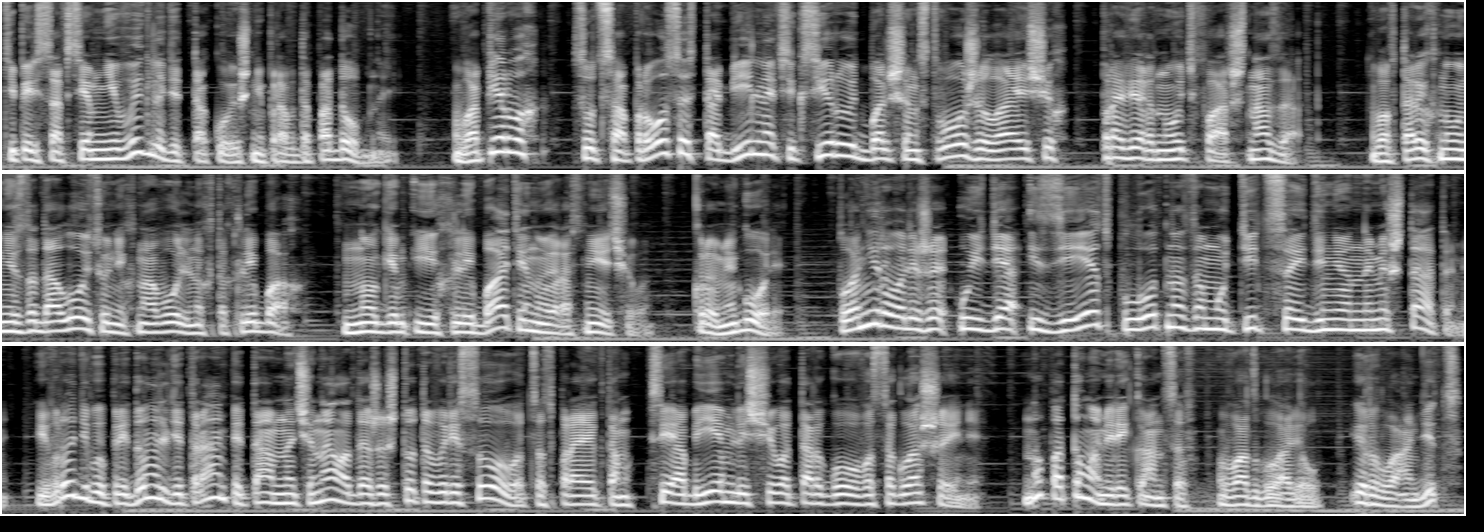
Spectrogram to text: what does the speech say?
теперь совсем не выглядит такой уж неправдоподобной. Во-первых, соцопросы стабильно фиксируют большинство желающих провернуть фарш назад. Во-вторых, ну не задалось у них на вольных-то хлебах. Многим и хлебать иной раз нечего, кроме горя. Планировали же, уйдя из ЕС, плотно замутить с Соединенными Штатами. И вроде бы при Дональде Трампе там начинало даже что-то вырисовываться с проектом всеобъемлющего торгового соглашения. Но потом американцев возглавил ирландец,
